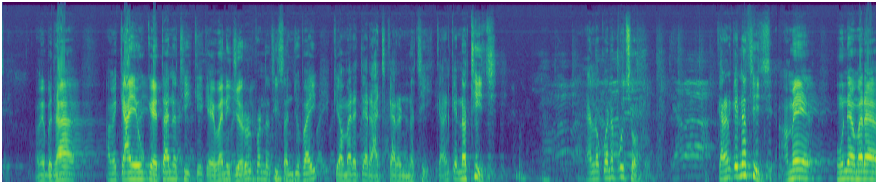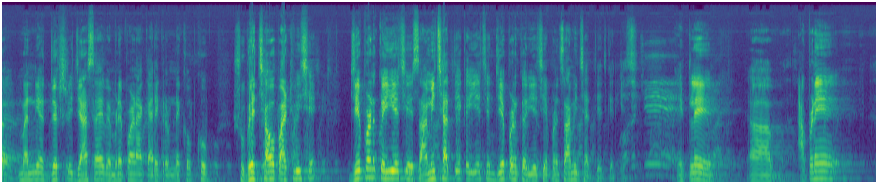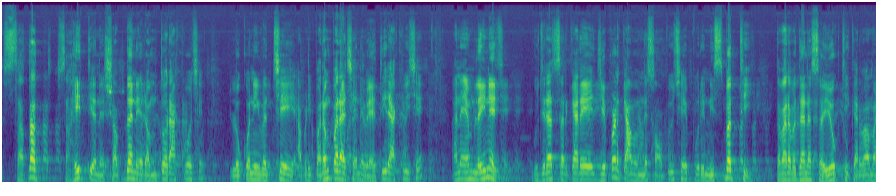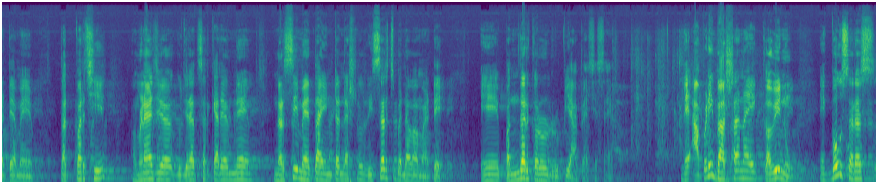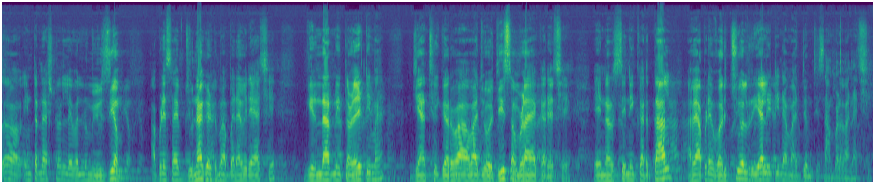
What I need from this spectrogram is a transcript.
અમે બધા, અમે ક્યાંય એવું કહેતા નથી કે કહેવાની જરૂર પણ નથી સંજુભાઈ કે અમારે ત્યાં રાજકારણ નથી. કારણ કે નથી જ. આ લોકોને પૂછો. કારણ કે નથી જ. અમે, હું ને અમારા માનનીય અધ્યક્ષ શ્રી ઝા સાહેબ એમણે પણ આ કાર્યક્રમને ખૂબ ખૂબ શુભેચ્છાઓ પાઠવી છે. જે પણ કહીએ છીએ, સામી છાતીએ કહીએ છીએ જે પણ કરીએ છીએ, પણ સામી છાતીએ જ કરીએ છીએ. એટલે આપણે સતત સાહિત્યને શબ્દને રમતો રાખવો છે. લોકોની વચ્ચે આપણી પરંપરા છે એને વહેતી રાખવી છે. અને એમ લઈને જ ગુજરાત સરકારે જે પણ કામ અમને સોંપ્યું છે, પૂરી નિસ્બતથી તમારા બધાના સહયોગથી કરવા માટે અમે તત્પર છીએ. હમણાં જ ગુજરાત સરકારે અમને નરસિંહ મહેતા ઇન્ટરનેશનલ રિસર્ચ બનાવવા માટે એ પંદર કરોડ રૂપિયા આપ્યા છે સાહેબ. એટલે આપણી ભાષાના એક કવિનું એક બહુ સરસ ઇન્ટરનેશનલ લેવલનું મ્યુઝિયમ આપણે સાહેબ જુનાગઢમાં બનાવી રહ્યા છીએ. ગિરનારની તળેટીમાં, જ્યાંથી ગરવા અવાજો હજી સંભળાયા કરે છે. એ નરસિંહની કરતાલ હવે આપણે વર્ચ્યુઅલ રિયાલિટીના માધ્યમથી સાંભળવાના છીએ.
